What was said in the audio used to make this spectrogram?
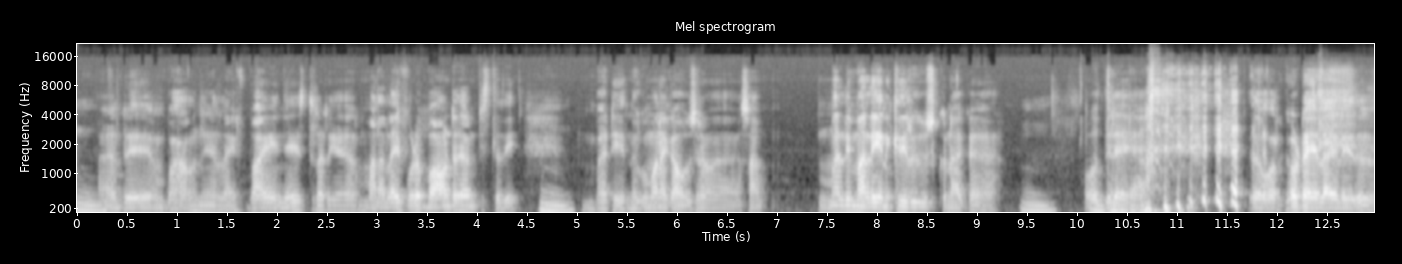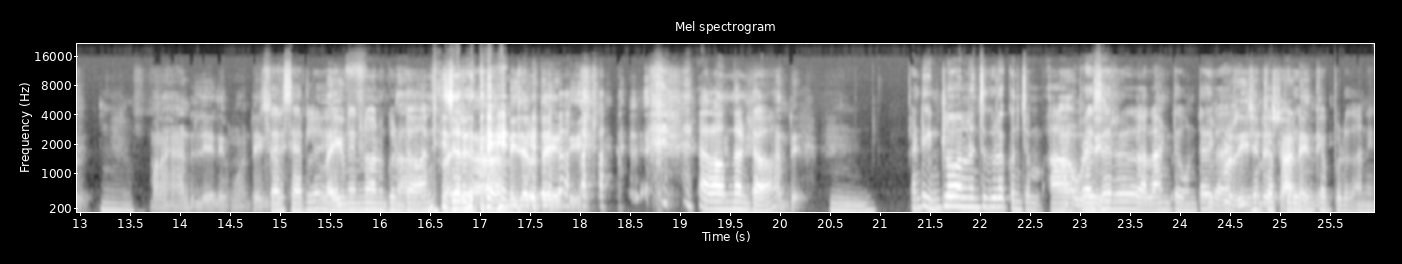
అంటే బాగుంది లైఫ్ బాగా ఎంజాయ్ చేస్తున్నారుగా మన లైఫ్ కూడా బాగుంటుంది అనిపిస్తుంది. బట్ ఎందుకు మనకు అవసరం మళ్ళీ మళ్ళీ వెనక్కి తిరిగి చూసుకున్నాక. వద్దులే. వర్కౌట్ అయ్యేలా లేదు. మనం హ్యాండిల్ చేయలేము. అంటే సరే నిన్ను అనుకుంటాం అన్ని అన్ని జరుగుతాయి జరుగుతాయండి. అలా ఉందంటావా? అంతే. అంటే ఇంట్లో వాళ్ళ నుంచి కూడా కొంచెం ఆ. ప్రెషర్ అలాంటివి ఉంటది కదా. ఇప్పుడు recent గా ఇంకెప్పుడు start అయింది. ఇంకెప్పుడు అని.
